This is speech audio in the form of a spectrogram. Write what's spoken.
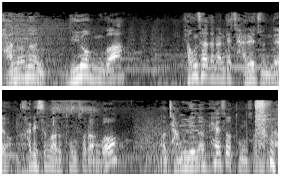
관우는 위험과 병사들한테 잘해준대요. 카리스마로 통솔하고 어, 장비는 패서 통솔한다.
